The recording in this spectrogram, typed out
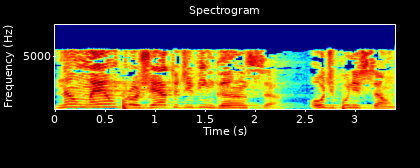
não é um projeto de vingança ou de punição.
